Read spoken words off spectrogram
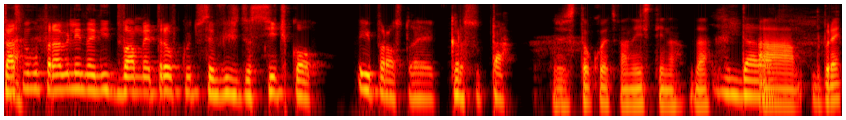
Това сме го правили на едни 2 метра, в които се вижда всичко. И просто е красота. Жестоко е това, наистина. Да, да. А, добре,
